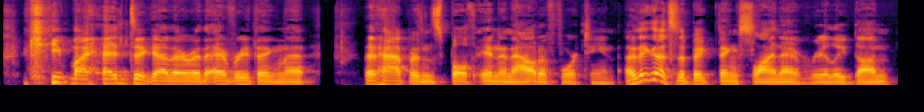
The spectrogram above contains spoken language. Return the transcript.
keep my head together with everything that that happens both in and out of 14. I think that's the big thing Sly and I have really done.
